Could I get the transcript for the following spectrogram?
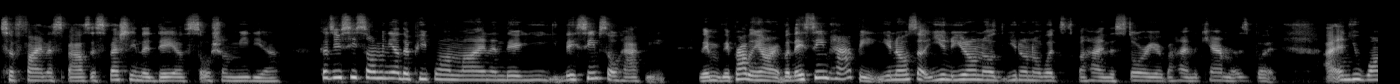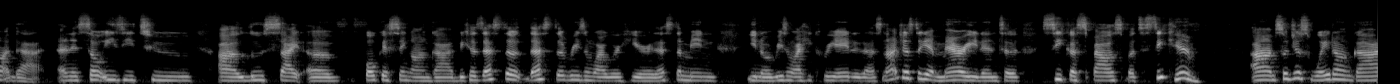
to find a spouse, especially in the day of social media, because you see so many other people online and they they seem so happy they, they probably aren't but they seem happy you know? So you you don't know you don't know what's behind the story or behind the cameras but uh, and you want that. And it's so easy to uh, lose sight of focusing on god because that's the that's the reason why we're here. That's the main you know reason why he created us. Not just to get married and to seek a spouse but to seek him. Um, so just wait on god.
